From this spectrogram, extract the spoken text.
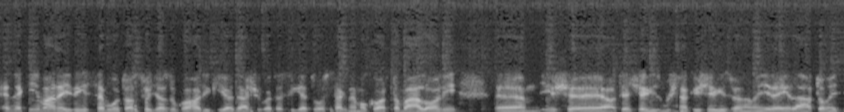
ennek nyilván egy része volt az, hogy azok a hadikiadásokat a Szigetország nem akarta vállalni, és a tecserizmusnak is részben, amennyire én látom, egy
